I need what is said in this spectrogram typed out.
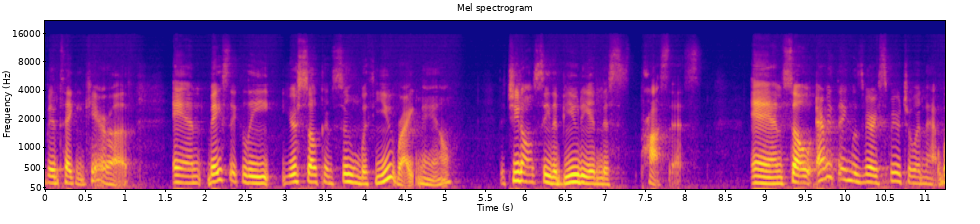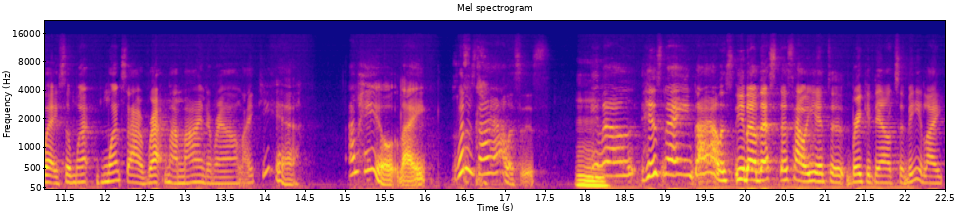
been taken care of. And basically, you're so consumed with you right now that you don't see the beauty in this process. And so everything was very spiritual in that way. So once I wrapped my mind around, like, yeah, I'm healed. Like, what is dialysis? Mm. You know, his name dialysis. You know, that's that's how he had to break it down to me. Like,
